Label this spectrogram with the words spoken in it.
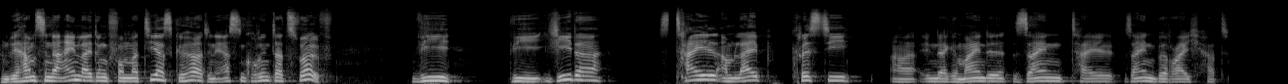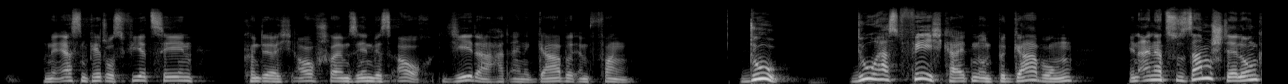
Und wir haben es in der Einleitung von Matthias gehört, in 1. Korinther 12, wie, wie jeder Teil am Leib Christi äh, in der Gemeinde seinen Teil, seinen Bereich hat. Und in 1. Petrus 4,10 könnt ihr euch aufschreiben, sehen wir es auch. Jeder hat eine Gabe empfangen. Du, du hast Fähigkeiten und Begabungen in einer Zusammenstellung,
